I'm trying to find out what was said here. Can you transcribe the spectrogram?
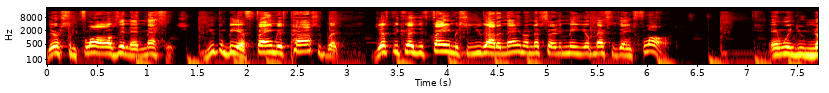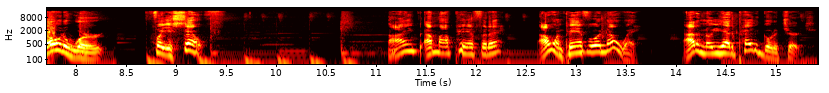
there's some flaws in that message. You can be a famous pastor, but just because you're famous and you got a name don't necessarily mean your message ain't flawed. And when you know the word for yourself, I ain't, I'm not paying for that. I wasn't paying for it no way. I didn't know you had to pay to go to church.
